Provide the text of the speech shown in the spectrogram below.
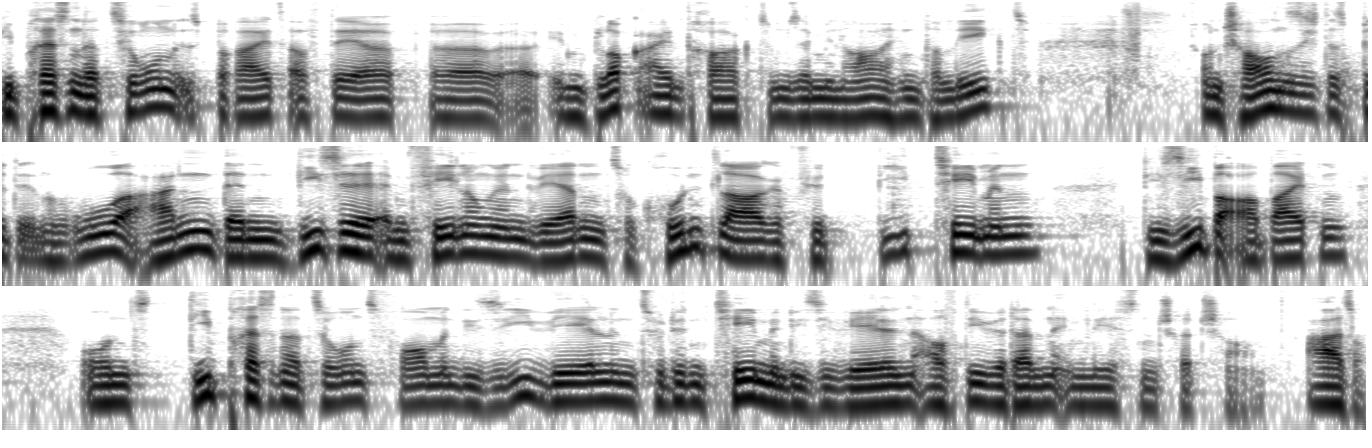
Die Präsentation ist bereits auf der, äh, im Blog-Eintrag zum Seminar hinterlegt. Und schauen Sie sich das bitte in Ruhe an, denn diese Empfehlungen werden zur Grundlage für die Themen, die Sie bearbeiten und die Präsentationsformen, die Sie wählen, zu den Themen, die Sie wählen, auf die wir dann im nächsten Schritt schauen. Also,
